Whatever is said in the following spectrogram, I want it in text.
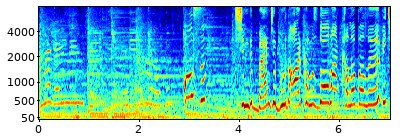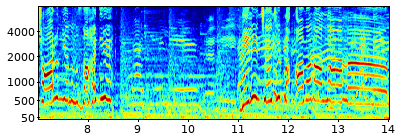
Ama benim benim Olsun. Şimdi bence burada arkamızda olan kalabalığı bir çağırın yanınıza. Hadi. Gelin çocuklar. Aman Allah'ım.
